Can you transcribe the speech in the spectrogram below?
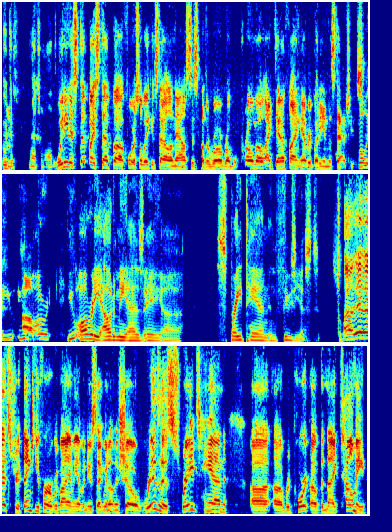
We just mentioned that. We need a step-by-step uh, Force Awakens style analysis of the Royal Rumble promo, identifying everybody in the statues. Well, you you Um, already you already outed me as a uh, spray tan enthusiast. So- Uh, yeah, that's true. Thank you for reminding me of a new segment on the show. Riz's spray tan uh, uh, report of the night. Tell me,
